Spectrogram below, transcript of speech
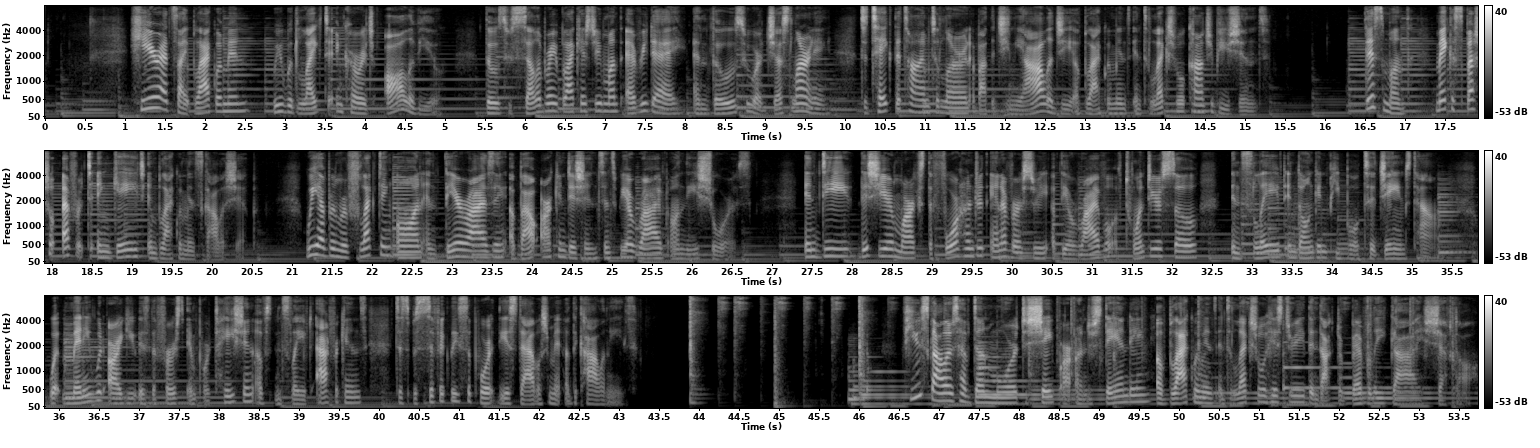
Here at Cite Black Women, we would like to encourage all of you, those who celebrate Black History Month every day and those who are just learning, to take the time to learn about the genealogy of Black women's intellectual contributions. This month, make a special effort to engage in Black women's scholarship. We have been reflecting on and theorizing about our condition since we arrived on these shores. Indeed, this year marks the 400th anniversary of the arrival of 20 or so enslaved Ndongan people to Jamestown, what many would argue is the first importation of enslaved Africans to specifically support the establishment of the colonies. Few scholars have done more to shape our understanding of Black women's intellectual history than Dr. Beverly Guy Sheftall.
